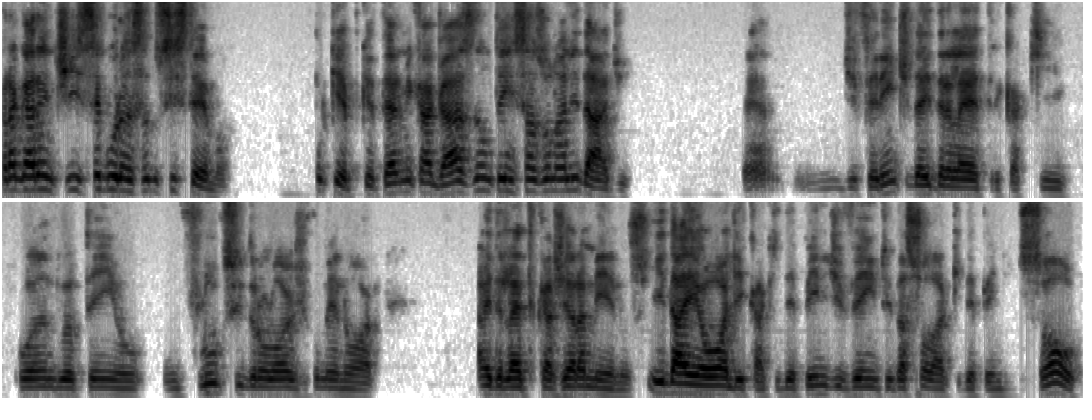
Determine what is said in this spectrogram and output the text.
Para garantir segurança do sistema. Por quê? Porque térmica a gás não tem sazonalidade. Né? Diferente da hidrelétrica, que quando eu tenho um fluxo hidrológico menor, a hidrelétrica gera menos, e da eólica, que depende de vento, e da solar, que depende de sol,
